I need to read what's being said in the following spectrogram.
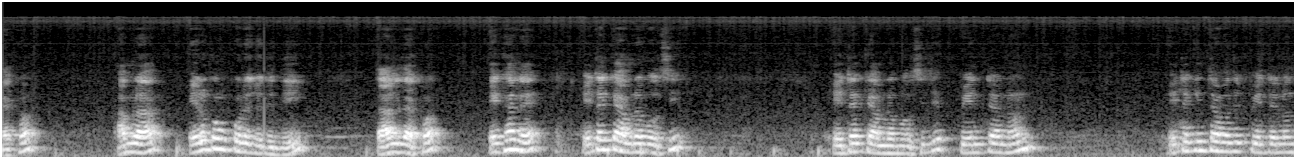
দেখো, আমরা এরকম করে যদি দিই, তাহলে দেখো, এখানে এটাকে আমরা বলছি, এটাকে আমরা বলছি যে পেন্টানন এটা কিন্তু আমাদের পেন্টানন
